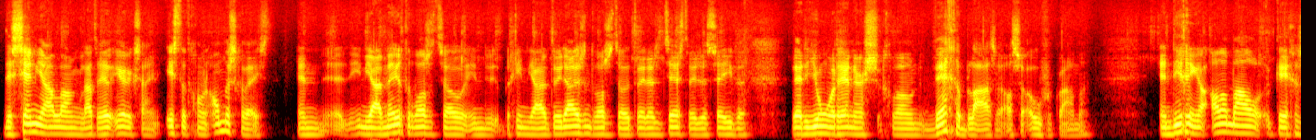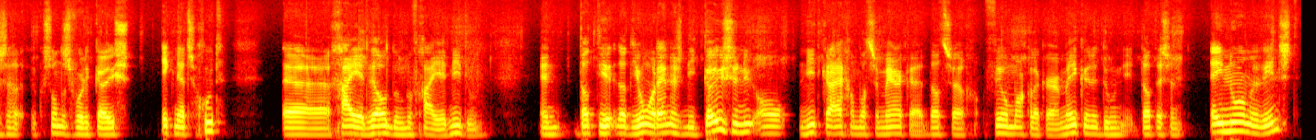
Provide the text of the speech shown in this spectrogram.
decennia lang, laten we heel eerlijk zijn, is dat gewoon anders geweest. En eh, in de jaren 90 was het zo, in de begin jaren 2000 was het zo, 2006, 2007 werden jonge renners gewoon weggeblazen als ze overkwamen. En die gingen allemaal, kregen ze, stonden ze voor de keus, ik net zo goed, eh, ga je het wel doen of ga je het niet doen? En dat, die, dat jonge renners die keuze nu al niet krijgen omdat ze merken dat ze veel makkelijker mee kunnen doen, dat is een enorme winst.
